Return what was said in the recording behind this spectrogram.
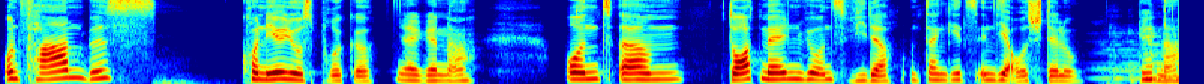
und fahren bis Corneliusbrücke. Ja, genau. Und ähm, dort melden wir uns wieder und dann geht's in die Ausstellung. Genau.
